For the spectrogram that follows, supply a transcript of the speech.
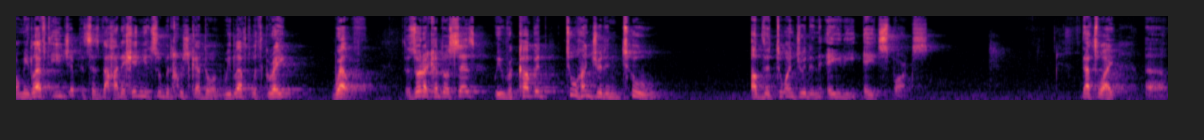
when we left Egypt, it says, We left with great wealth. The Zohar Kadosh says we recovered 202 of the 288 sparks. That's why uh, uh,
